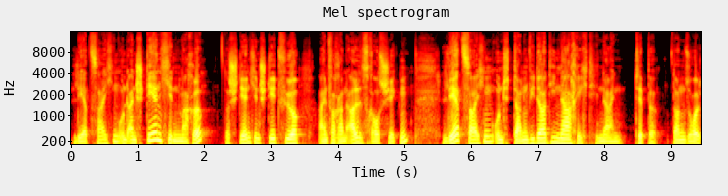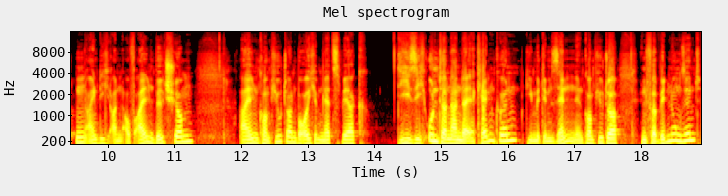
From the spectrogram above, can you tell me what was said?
Leerzeichen und ein Sternchen mache. Das Sternchen steht für einfach an alles rausschicken. Leerzeichen und dann wieder die Nachricht hinein tippe. Dann sollten eigentlich an, auf allen Bildschirmen, allen Computern bei euch im Netzwerk die sich untereinander erkennen können, die mit dem sendenden Computer in Verbindung sind,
